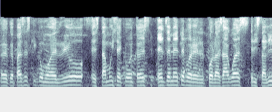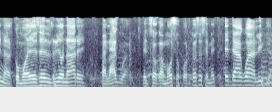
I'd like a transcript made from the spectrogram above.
Lo que pasa es que como el río está muy seco, entonces él se mete por, el, por las aguas cristalinas, como es el río Nare, para el agua, el sogamoso, por todo eso se mete. Es de agua limpia.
